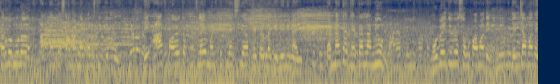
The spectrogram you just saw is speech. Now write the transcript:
सर्व मुलं अत्यंत सामान्य परिस्थितीतली. हे आज पाहावे तर कुठल्याही मल्टिप्लेक्स या थिएटरला गेलेली नाही. त्यांना त्या थिएटरला नेऊन भव्य दिव्य स्वरूपामध्ये त्यांच्यामध्ये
